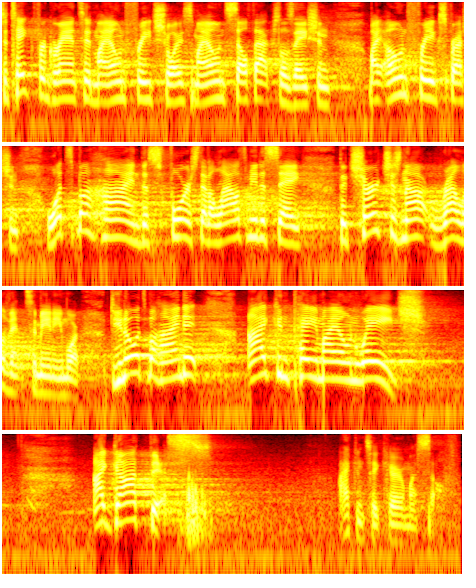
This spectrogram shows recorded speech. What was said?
To take for granted my own free choice, my own self actualization, my own free expression. What's behind this force that allows me to say the church is not relevant to me anymore? Do you know what's behind it? I can pay my own wage. I got this. I can take care of myself.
